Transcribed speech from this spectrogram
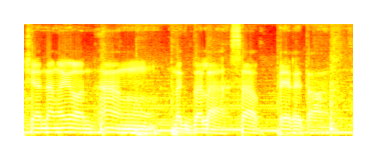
siya na ngayon ang nagdala sa peloton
